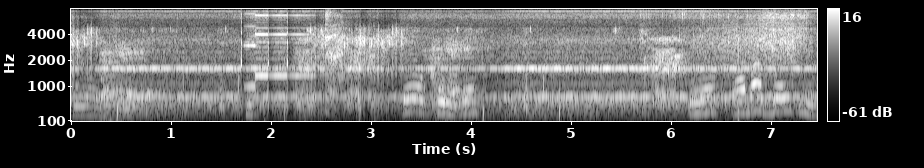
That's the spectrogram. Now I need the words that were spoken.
kola. Beyaz kola ne? Beyaz bana bozuyor.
